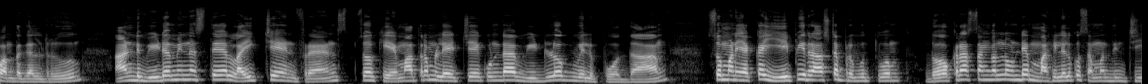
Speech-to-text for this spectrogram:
పొందగలరు. అండ్ వీడియో మీద వస్తే లైక్ చేయండి ఫ్రెండ్స్. సో ఏమాత్రం లేట్ చేయకుండా వీడియోలోకి వెళ్ళిపోదాం. సో మన యొక్క ఏపీ రాష్ట్ర ప్రభుత్వం డోక్రా సంఘంలో ఉండే మహిళలకు సంబంధించి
